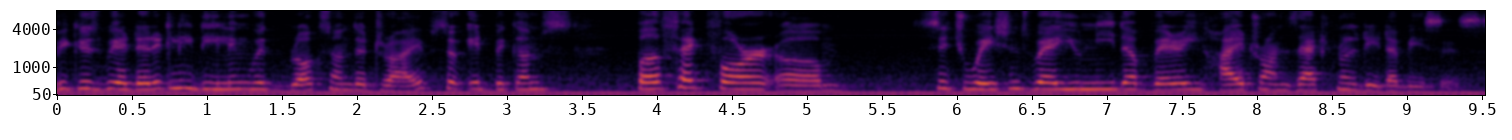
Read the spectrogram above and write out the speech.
because we are directly dealing with blocks on the drive so it becomes perfect for um, situations where you need a very high transactional databases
